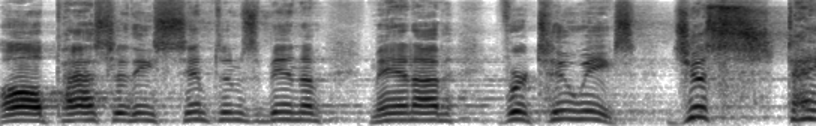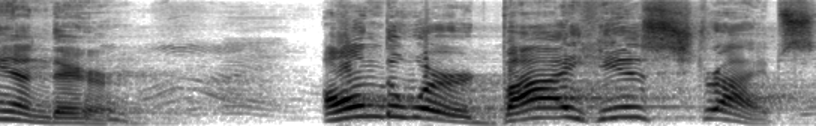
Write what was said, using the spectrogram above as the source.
Oh, Pastor, these symptoms have been, of, man, I've, for two weeks. Just stand there on the word, by his stripes.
